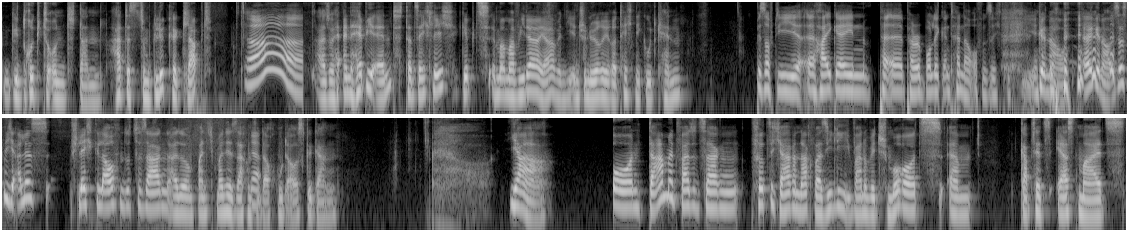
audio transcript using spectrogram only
gedrückt und dann hat es zum Glück geklappt. Ah, Also ein Happy End tatsächlich gibt's immer mal wieder, ja, wenn die Ingenieure ihre Technik gut kennen. bis auf die äh, High-Gain pa äh, Parabolic Antenna offensichtlich. Genau, äh, genau. Es ist nicht alles schlecht gelaufen sozusagen, also manch, manche Sachen Ja. sind auch gut ausgegangen. Ja, und damit war sozusagen 40 Jahre nach Wassili Ivanovich Moroz ähm, gab es jetzt erstmals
